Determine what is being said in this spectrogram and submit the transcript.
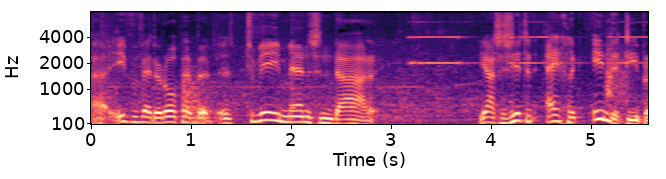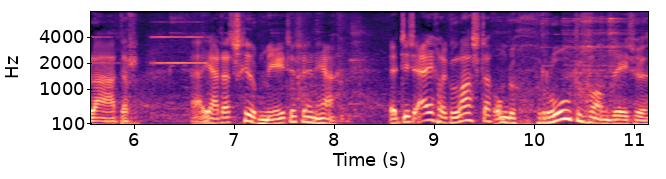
Uh, even verderop hebben uh, twee mensen daar. Ja, ze zitten eigenlijk in de dieplader. Ja, dat scheelt meters. En ja, het is eigenlijk lastig om de grootte van deze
